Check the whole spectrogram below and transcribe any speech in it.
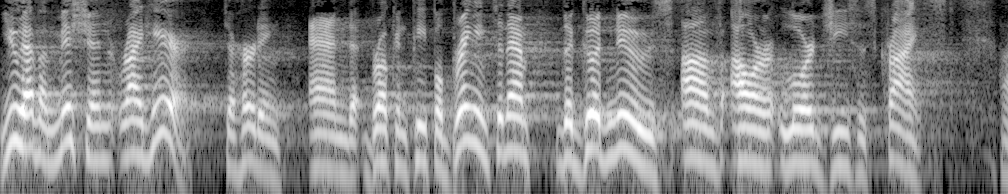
You have a mission right here to hurting and broken people, bringing to them the good news of our Lord Jesus Christ. Uh,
